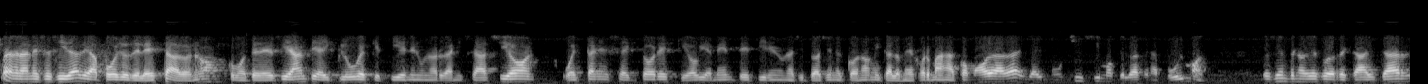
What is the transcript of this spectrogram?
Bueno, la necesidad de apoyo del Estado, ¿no? Como te decía antes, hay clubes que tienen una organización o están en sectores que obviamente tienen una situación económica a lo mejor más acomodada y hay muchísimos que lo hacen a pulmón. Yo siempre no dejo de recalcar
